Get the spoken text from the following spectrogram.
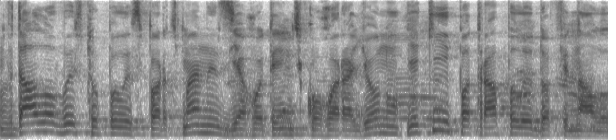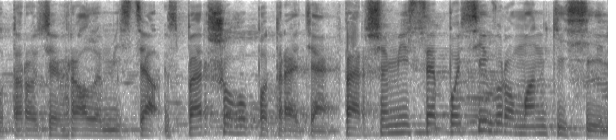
Вдало виступили спортсмени з Яготинського району, які потрапили до фіналу та розіграли місця з першого по третє. Перше місце посів Роман Кісіль,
